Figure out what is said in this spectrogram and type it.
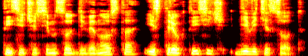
1790 из 3900.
